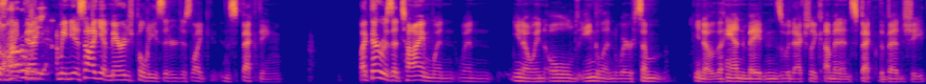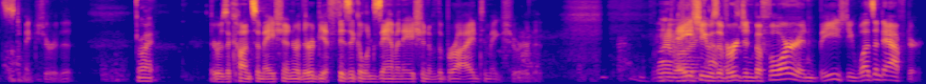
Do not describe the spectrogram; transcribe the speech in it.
So like that. we- I mean, it's not like you have marriage police that are just like inspecting. Like there was a time when when, you know, in old England where some, you know, the handmaidens would actually come and inspect the bed sheets to make sure that right. there was a consummation or there would be a physical examination of the bride to make sure that. A, she was a virgin before, and B, she wasn't after.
